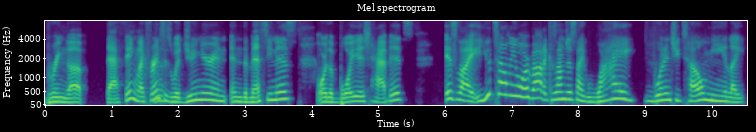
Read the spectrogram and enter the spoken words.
bring up that thing. Like for instance, with Junior and, and the messiness or the boyish habits, it's like you tell me more about it because I'm just like, why wouldn't you tell me? Like,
